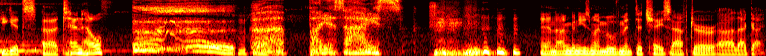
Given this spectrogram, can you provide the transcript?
He gets uh, 10 health. By his eyes. And I'm going to use my movement to chase after uh, that guy.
